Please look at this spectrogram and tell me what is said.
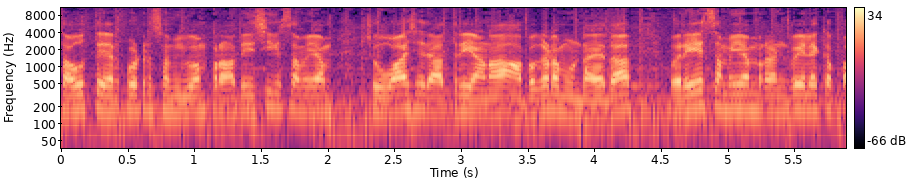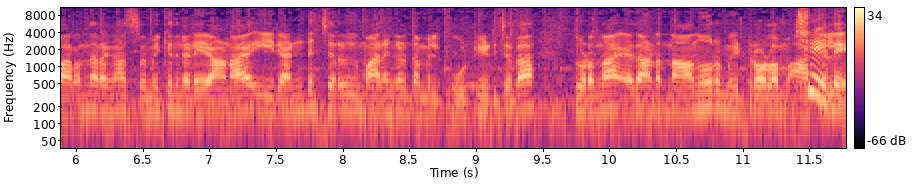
സൗത്ത് എയർപോർട്ടിന് സമീപം പ്രാദേശിക സമയം ചൊവ്വാഴ്ച രാത്രിയാണ് അപകടമുണ്ടായത്. ഒരേ സമയം റൺവേയിലേക്ക് പറന്നിറങ്ങാൻ ശ്രമിക്കുന്നതിനിടെയാണ് ഈ രണ്ട് ചെറു വിമാനങ്ങൾ തമ്മിൽ കൂട്ടിയിടിച്ചത്. തുടർന്ന് ഏതാണ്ട് നാനൂറ് മീറ്ററോളം അകലെ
